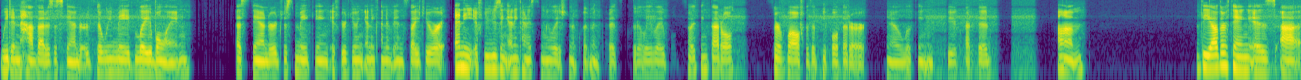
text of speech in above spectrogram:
we didn't have that as a standard. So we made labeling a standard, just making, if you're doing any kind of in situ or any, if you're using any kind of simulation equipment, that it's clearly labeled. So I think that'll serve well for the people that are, you know, looking to be accredited. Um, the other thing is, uh,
